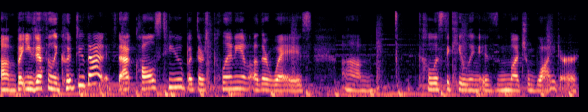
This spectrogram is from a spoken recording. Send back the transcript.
Um, but you definitely could do that if that calls to you, but there's plenty of other ways. Um, holistic healing is much wider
